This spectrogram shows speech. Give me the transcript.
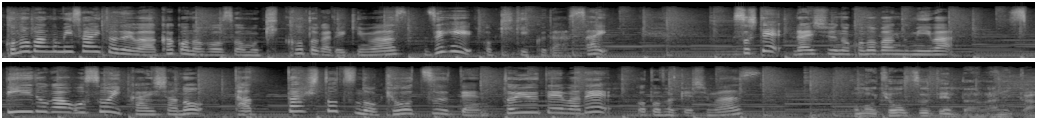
この番組サイトでは過去の放送も聞くことができますぜひお聞きくださいそして来週のこの番組はスピードが遅い会社のたった一つの共通点というテーマでお届けしますこの共通点とは何か、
